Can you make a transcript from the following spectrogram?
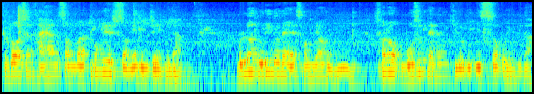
그것은 다양성과 통일성의 문제입니다. 물론 우리 눈에 성경은 서로 모순되는 기록이 있어 보입니다.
